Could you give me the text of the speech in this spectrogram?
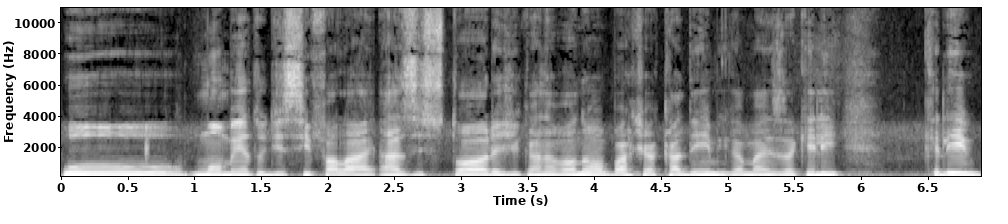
O momento de se falar as histórias de carnaval, não a parte acadêmica, mas aquele, aquele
